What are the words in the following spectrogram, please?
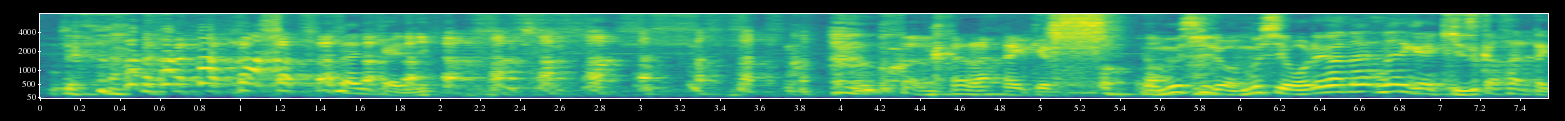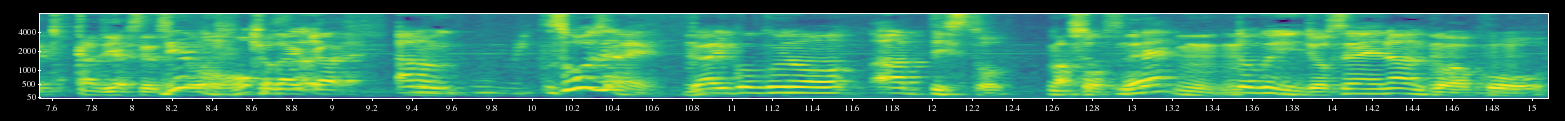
何かにわからないけど。むしろむしろ俺がな何かに気づかされた感じがしてでも巨大化。あの、そうじゃない。外国のアーティスト、まあそうですね。うんうん。特に女性なんかはこ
